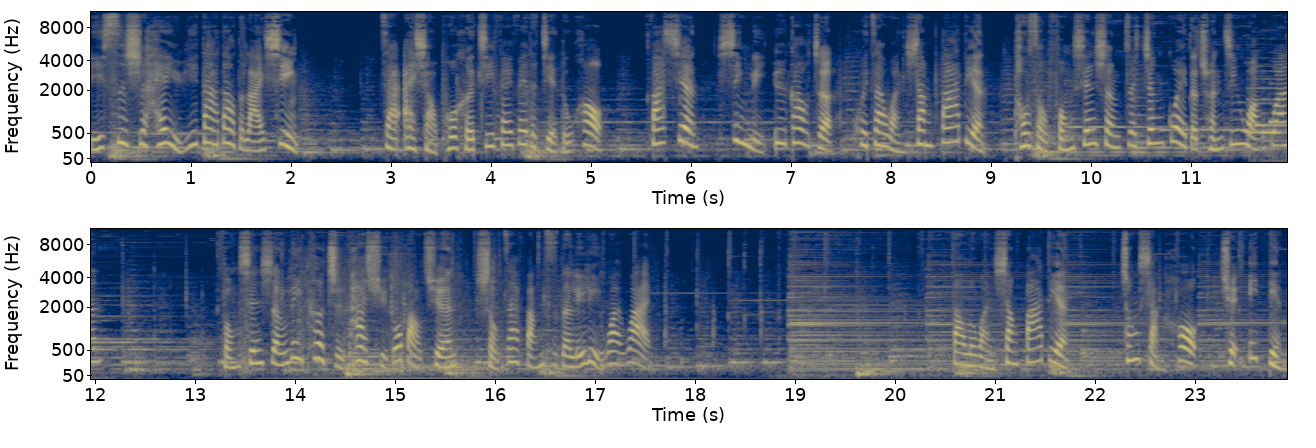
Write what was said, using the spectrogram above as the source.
疑似是黑羽翼大盗的来信。在艾小坡和鸡飞飞的解读后，发现信里预告着会在晚上八点偷走冯先生最珍贵的纯金王冠。冯先生立刻指派许多保全守在房子的里里外外。到了晚上八点。钟响后，却一点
